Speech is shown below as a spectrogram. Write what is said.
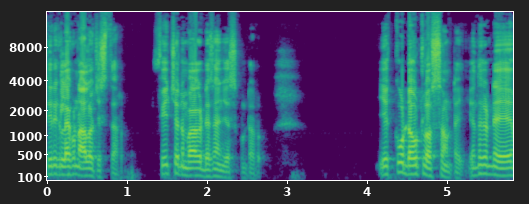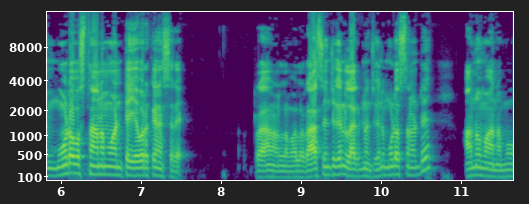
తీరిక లేకుండా ఆలోచిస్తారు. ఫ్యూచర్ని బాగా డిజైన్ చేసుకుంటారు. ఎక్కువ డౌట్లు వస్తూ ఉంటాయి. ఎందుకంటే మూడవ స్థానము అంటే ఎవరికైనా సరే రా వాళ్ళ రాశి నుంచి కానీ లగ్నం నుంచి కానీ మూడవ స్థానం అంటే అనుమానము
